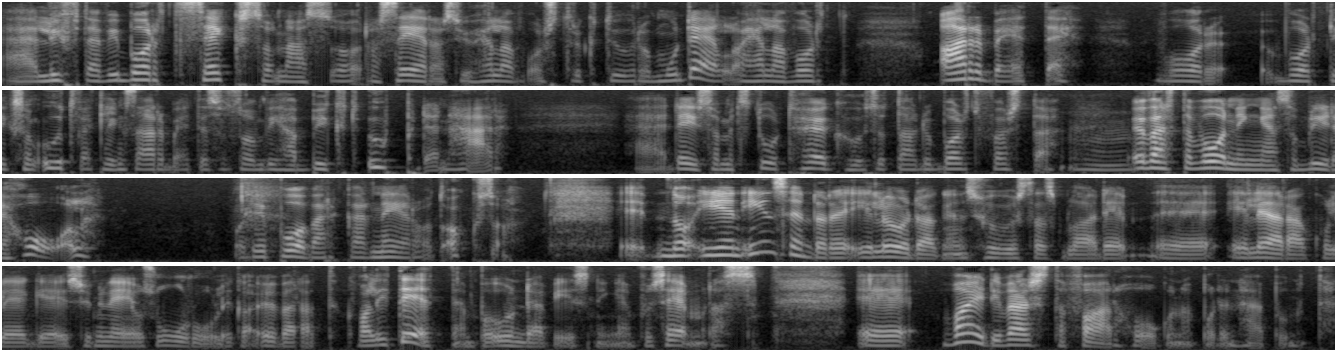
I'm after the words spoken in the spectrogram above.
Eh, lyfter vi bort sexorna så raseras ju hela vår struktur och modell och hela vårt arbete, vår, vårt liksom utvecklingsarbete så som vi har byggt upp den här. Eh, det är ju som ett stort höghus, och tar du bort första, mm. översta våningen så blir det hål. Och det påverkar neråt också. Eh, no, I en insändare i lördagens Hufvudstadsbladet eh, är lärarkollegiet i Sygneus oroliga över att kvaliteten på undervisningen försämras. Eh, vad är de värsta farhågorna på den här punkten?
